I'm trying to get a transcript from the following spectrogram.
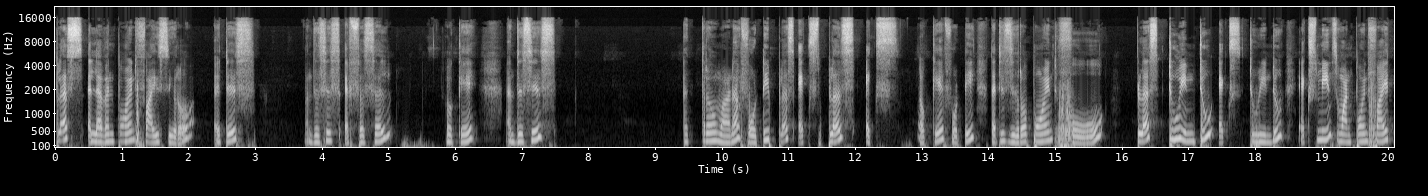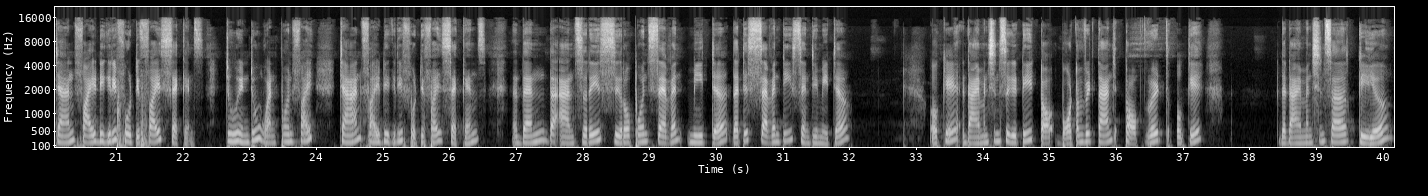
plus 11.50 it is this is FSL okay and this is എത്രവുമാണ് forty plus X plus X okay 40 that is 0.4 plus 2 into x 2 into x means 1.5 tan 5 degree 45 seconds 2 into 1.5 tan 5 degree 45 seconds then the answer is 0.7 meter that is 70 centimeter okay dimensions കിട്ടി top bottom width and top width okay the dimensions are clear.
